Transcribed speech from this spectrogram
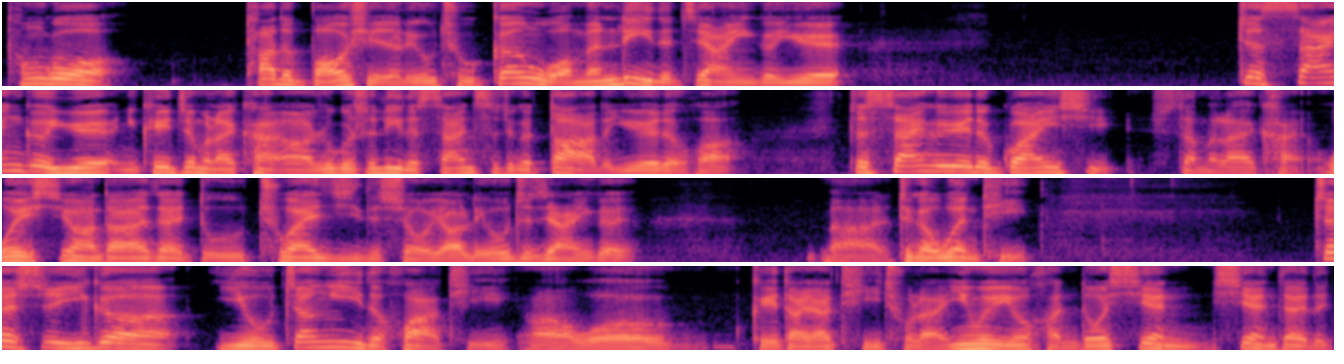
通过他的宝血的流出，跟我们立的这样一个约，这三个约你可以这么来看啊。如果是立了三次这个大的约的话，这三个月的关系是怎么来看？我也希望大家在读出埃及的时候要留着这样一个啊这个问题。这是一个有争议的话题啊，我给大家提出来，因为有很多现现在的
